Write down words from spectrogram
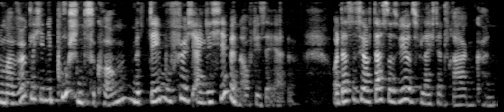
nun mal wirklich in die Puschen zu kommen mit dem, wofür ich eigentlich hier bin auf dieser Erde. Und das ist ja auch das, was wir uns vielleicht dann fragen können.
